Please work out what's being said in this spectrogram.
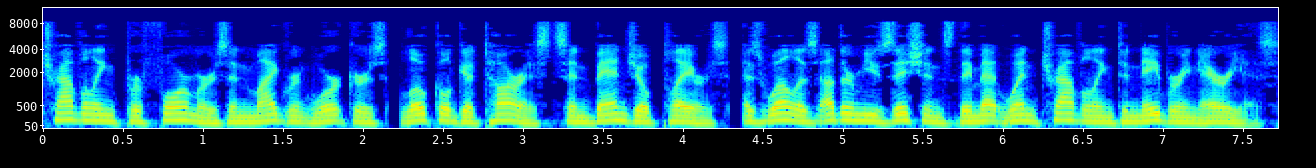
traveling performers and migrant workers, local guitarists and banjo players, as well as other musicians they met when traveling to neighboring areas.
